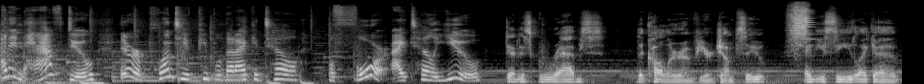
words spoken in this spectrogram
I didn't have to. There are plenty of people that I could tell before I tell you. Dennis grabs the collar of your jumpsuit, and you see like a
